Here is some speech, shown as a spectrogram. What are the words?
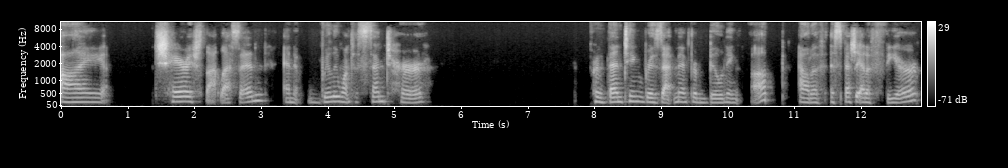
I cherish that lesson and really want to center preventing resentment from building up out of especially out of fear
